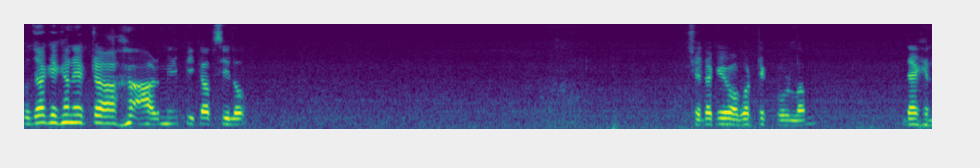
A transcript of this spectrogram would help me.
তো যাক, এখানে একটা আর্মির পিক ছিল। সেটাকে ওভারটেক করলাম। দেখেন,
